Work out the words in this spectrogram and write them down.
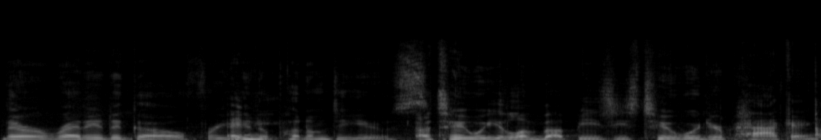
they're ready to go for you and to put them to use. I'll tell you what you love about BZees too, when you're packing.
